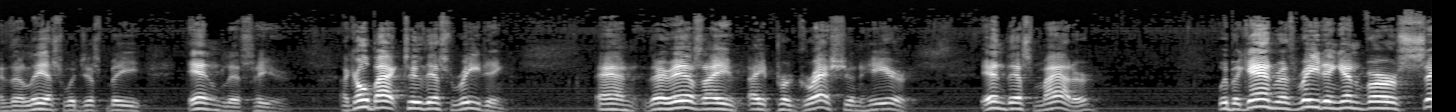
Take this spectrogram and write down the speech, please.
And the list would just be endless here. I go back to this reading, and there is a, a progression here in this matter. We began with reading in verse 6,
